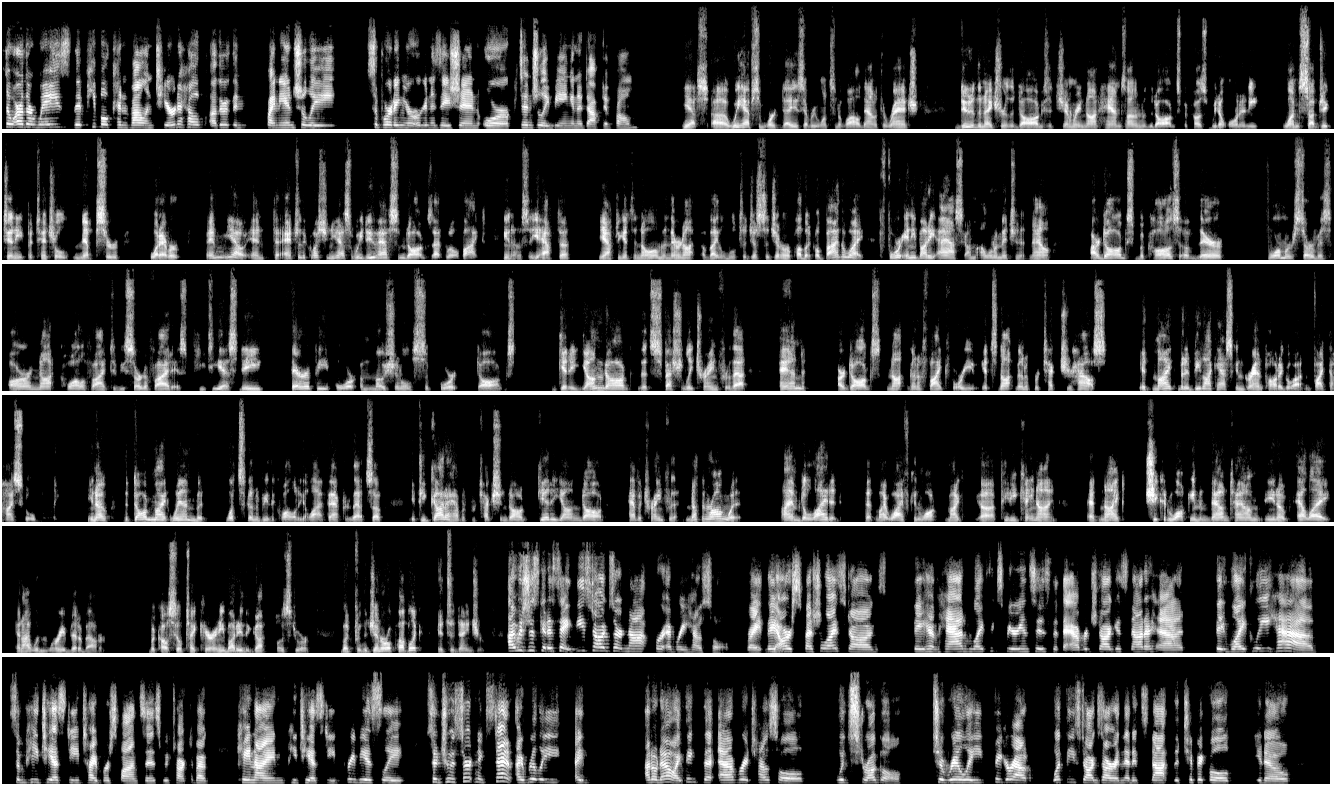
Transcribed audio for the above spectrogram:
So, are there ways that people can volunteer to help other than financially supporting your organization or potentially being an adoptive home? Yes, uh, we have some work days every once in a while down at the ranch. Due to the nature of the dogs, it's generally not hands on with the dogs because we don't want any one subject to any potential nips or whatever. And yeah, and to answer the question, yes, we do have some dogs that will bite. You know, so you have to you have to get to know them, and they're not available to just the general public. Oh, by the way, before anybody asks, I'm, I want to mention it now. Our dogs, because of their former service, are not qualified to be certified as PTSD therapy or emotional support dogs. Get a young dog that's specially trained for that, and our dog's not going to fight for you. It's not going to protect your house. It might, but it'd be like asking grandpa to go out and fight the high school bully. You know, the dog might win, but what's going to be the quality of life after that? So if you got to have a protection dog, get a young dog. Have it trained for that. Nothing wrong with it. I am delighted that my wife can walk my uh, PD canine at night. She could walk him in downtown, you know, LA, and I wouldn't worry a bit about her because he'll take care of anybody that got close to her. But for the general public, it's a danger. I was just going to say, these dogs are not for every household, right? They No. are specialized dogs. They have had life experiences that the average dog has not had. They likely have some PTSD type responses. We've talked about canine PTSD previously. So to a certain extent, I really I I don't know. I think the average household would struggle to really figure out what these dogs are and that it's not the typical, you know,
